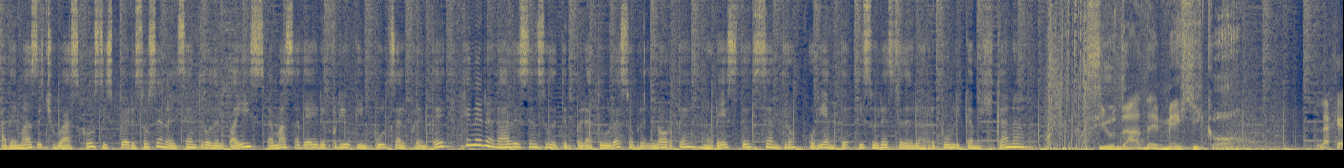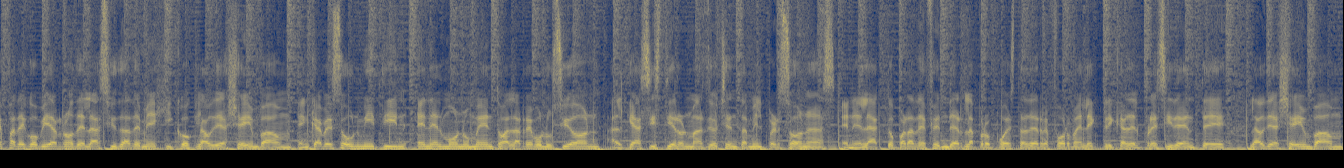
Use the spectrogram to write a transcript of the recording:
además de chubascos dispersos en el centro del país. La masa de aire frío que impulsa el frente generará descenso de temperatura sobre el norte, noreste, centro, oriente y sureste de la República Mexicana. Ciudad de México. La jefa de gobierno de la Ciudad de México, Claudia Sheinbaum, encabezó un mitin en el Monumento a la Revolución, al que asistieron más de 80 mil personas. En el acto para defender la propuesta de reforma eléctrica del presidente, Claudia Sheinbaum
